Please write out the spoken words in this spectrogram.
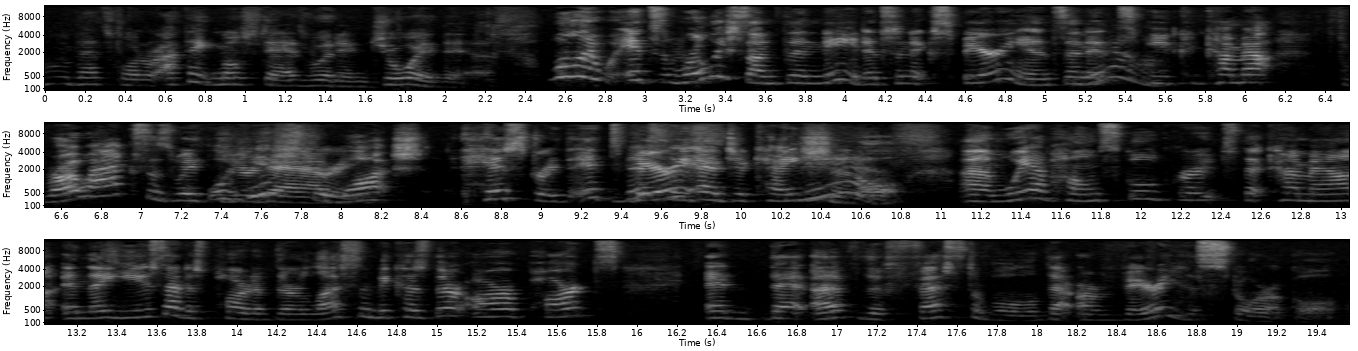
Oh, that's wonderful. I think most dads would enjoy this. Well, it, it's really something neat. It's an experience, and Yeah. it's you can come out, throw axes with Well, your history. dad, watch history. It's This very is- educational. yes. Um, we have homeschool groups that come out, and they use that as part of their lesson because there are parts and that of the festival that are very historical,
